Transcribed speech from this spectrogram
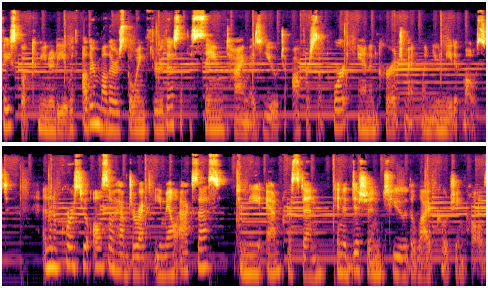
Facebook community with other mothers going through this at the same time as you to offer support and encouragement when you need it most. And then, of course, you'll also have direct email access to me and Kristin, in addition to the live coaching calls.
